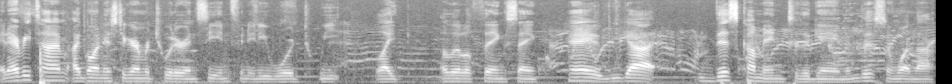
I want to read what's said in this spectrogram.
And every time I go on Instagram or Twitter and see Infinity Ward tweet like a little thing saying, hey, we got this coming to the game and this and whatnot.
